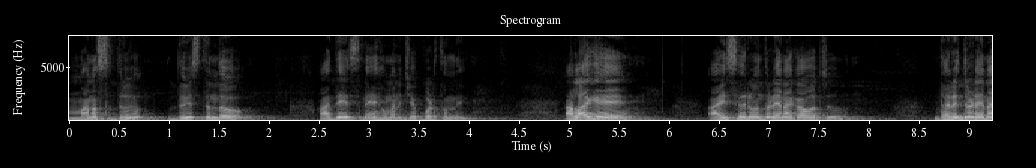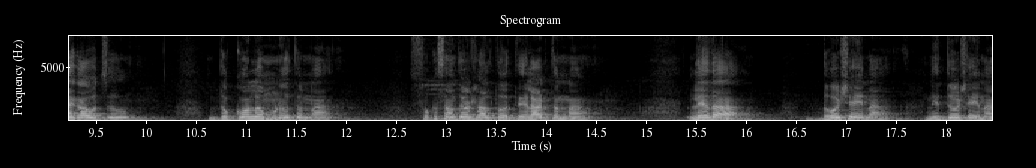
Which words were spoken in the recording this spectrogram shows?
మనసు ద్రు ద్వేస్తుందో అదే స్నేహం అని చెప్పబడుతుంది. అలాగే ఐశ్వర్యవంతుడైనా కావచ్చు దరిద్రుడైనా కావచ్చు దుఃఖంలో మునుగుతున్నా సుఖ సంతోషాలతో తేలాడుతున్నా లేదా దోషైనా నిర్దోషైనా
